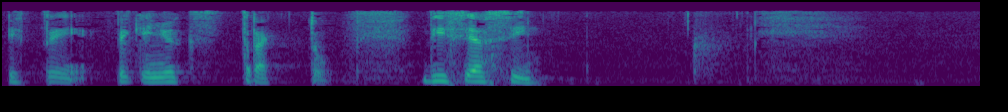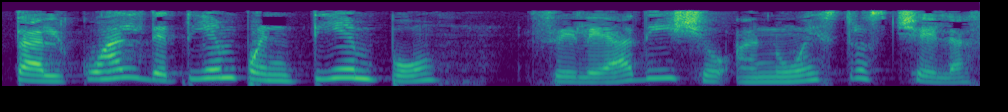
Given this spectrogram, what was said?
este pequeño extracto. Dice así, tal cual de tiempo en tiempo se le ha dicho a nuestros chelas,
